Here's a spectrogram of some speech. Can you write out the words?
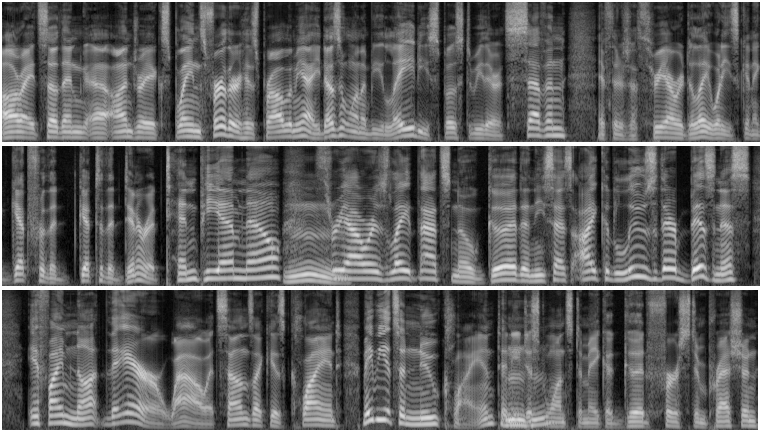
All right, so then uh, Andre explains further his problem. Yeah, he doesn't want to be late. He's supposed to be there at 7. If there's a 3-hour delay, what he's going to get for the get to the dinner at 10 p.m. now? 3 hours late, that's no good. And he says I could lose their business if I'm not there. Wow, it sounds like his client, maybe it's a new client and he just mm-hmm. wants to make a good first impression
